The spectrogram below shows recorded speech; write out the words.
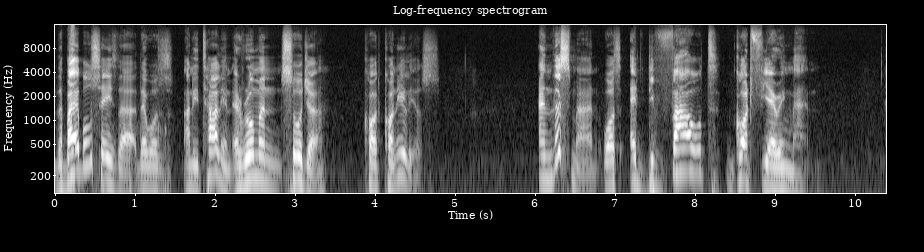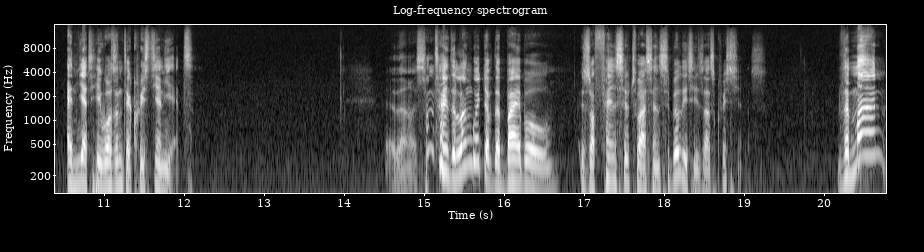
the Bible says that there was an Italian, a Roman soldier called Cornelius. And this man was a devout, God fearing man. And yet he wasn't a Christian yet. Sometimes the language of the Bible is offensive to our sensibilities as Christians. The man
